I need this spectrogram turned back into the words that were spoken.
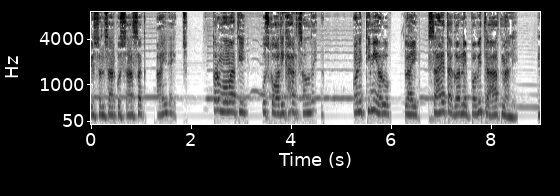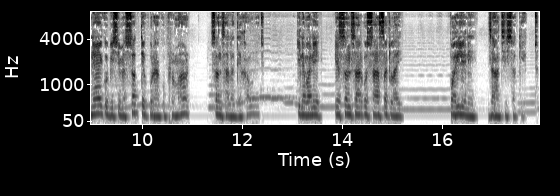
यो संसारको शासक आइरहेको छ। तर ममाथि उसको अधिकार चल्दैन। अनि तिमीहरूलाई सहायता गर्ने पवित्र आत्माले न्यायको विषयमा सत्य कुराको प्रमाण संसारलाई देखाउनेछ। किनभने यस संसारको शासकलाई पहिले नै जाँचिसकिएको छ।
